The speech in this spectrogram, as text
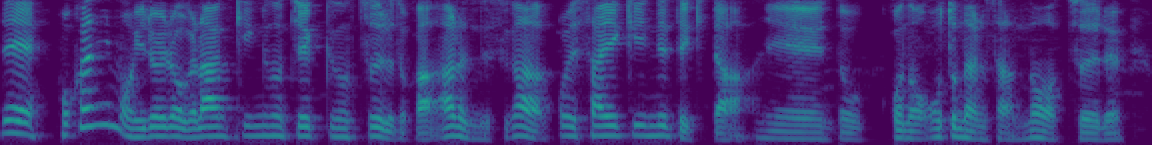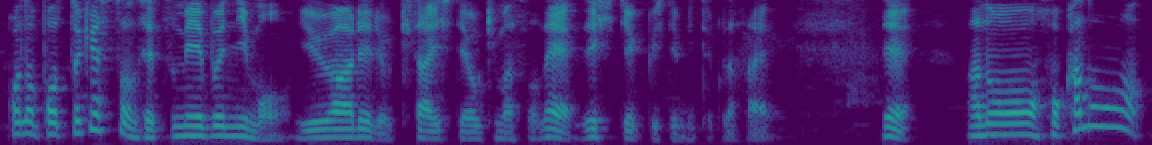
で、他にもいろいろランキングのチェックのツールとかあるんですが、これ最近出てきた、えっ、と、このオトナルさんのツール、このポッドキャストの説明文にも URL を記載しておきますので、ぜひチェックしてみてください。で、あの、他の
